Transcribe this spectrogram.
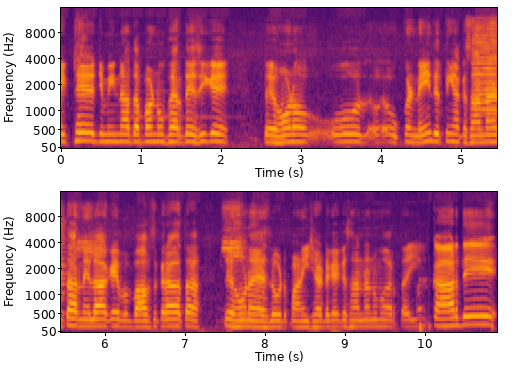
ਇੱਥੇ ਜ਼ਮੀਨਾਂ ਦੱਬਣ ਨੂੰ ਫਿਰਦੇ ਸੀਗੇ। ਤੇ ਹੁਣ ਉਹ ਉਕਣ ਨਹੀਂ ਦਿੱਤੀਆਂ, ਕਿਸਾਨਾਂ ਨੇ ਧਰਨੇ ਲਾ ਕੇ ਵਾਪਸ ਕਰਾਤਾ। ਤੇ ਹੁਣ ਇਸ ਲੋਟ ਪਾਣੀ ਛੱਡ ਕੇ ਕਿਸਾਨਾਂ ਨੂੰ ਮਾਰਤਾ ਜੀ। ਸਰਕਾਰ ਦੇ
